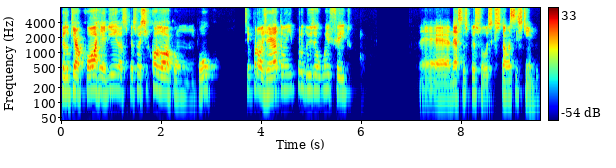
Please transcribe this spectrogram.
pelo que ocorre ali, as pessoas se colocam um pouco, se projetam e produzem algum efeito é, nessas pessoas que estão assistindo.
